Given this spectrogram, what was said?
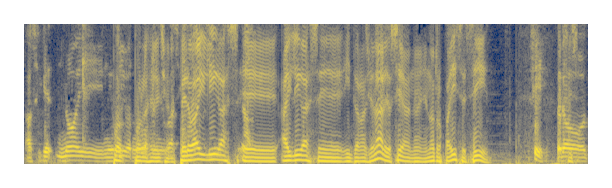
así que no hay ni Por, River por las elecciones. Pero hay ligas, eh, hay ligas eh, internacionales, o sea, en otros países sí. Sí, pero Sí,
